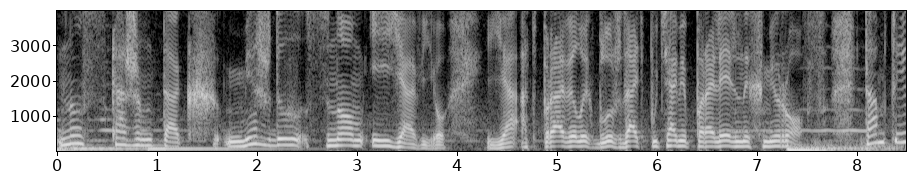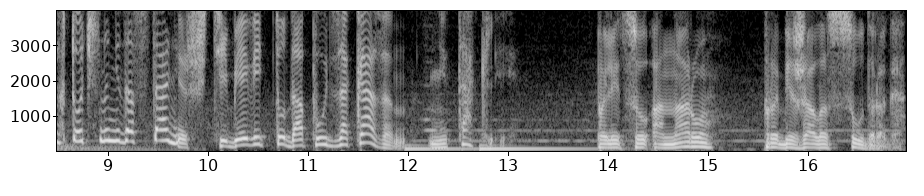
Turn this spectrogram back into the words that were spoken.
Ну, скажем так, между сном и явью я отправил их блуждать путями параллельных миров. Там ты их точно не достанешь, тебе ведь туда путь заказан, не так ли? По лицу Анару пробежала судорога.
